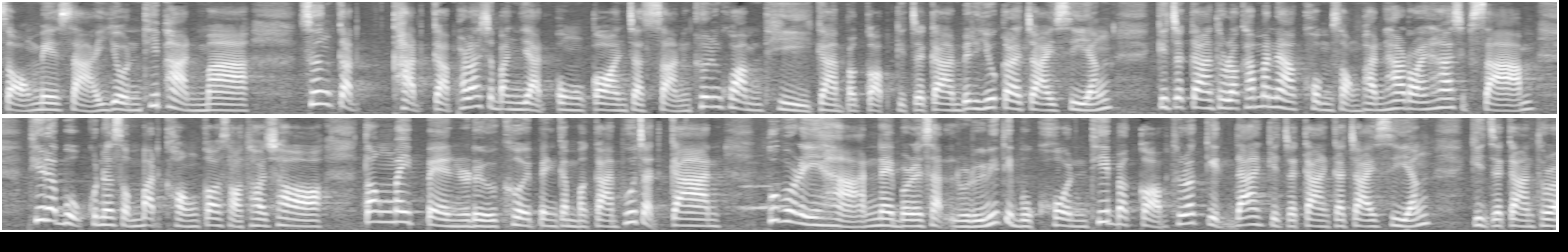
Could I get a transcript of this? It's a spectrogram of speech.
22 เมษายนที่ผ่านมา ซึ่งกัด ขัดกับพระราชบัญญัติองค์กรจัดสรรคลื่นความถี่การประกอบกิจการวิทยุกระจายเสียง กิจการโทรคมนาคม 2553 ที่ระบุคุณสมบัติของ กสทช ต้องไม่เป็นหรือเคยเป็นกรรมการผู้จัดการ ผู้บริหารในบริษัทหรือนิติบุคคลที่ประกอบธุรกิจด้านกิจการกระจายเสียง กิจการโทร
